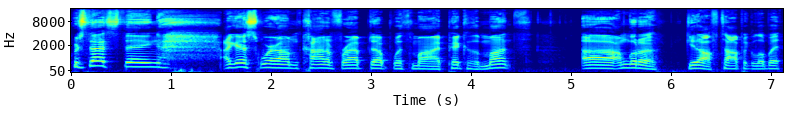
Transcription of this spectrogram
Which that's thing, I guess where I'm kind of wrapped up with my pick of the month. Uh, I'm gonna get off topic a little bit.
